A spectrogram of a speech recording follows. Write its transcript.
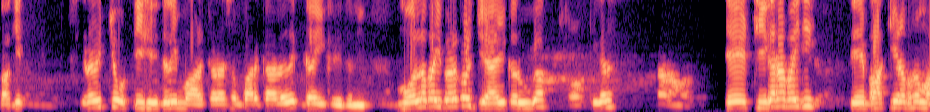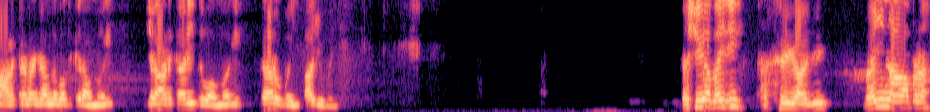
ਬਾਕੀ ਜਿਹੜਾ ਵੀ ਝੋਟੀ ਖਰੀਦ ਲਈ, ਮਾਲਕਾਂ ਨਾਲ ਸੰਪਰਕ ਕਰ ਲਿਓ ਤੇ ਗਾਈ ਖਰੀਦ ਲਈ। ਮੁੱਲ ਬਾਈ ਬਿਲਕੁਲ ਜਾਇਜ਼ ਕਰੂਗਾ। ਠੀਕ ਹੈ ਨਾ? ਤੇ ਠੀਕ ਹੈ ਨਾ ਬਾਈ ਜੀ? ਤੇ ਬਾਕੀ ਹੁਣ ਆਪਾਂ ਮਾਲਕਾਂ ਨਾਲ ਗੱਲਬਾਤ ਕਰਾਵਾਂਗੇ ਜਾਣਕਾਰੀ ਦਵਾਵਾਂਗੇ। ਘਰੋਂ ਬਾਈ ਆਜੋ ਬਾਈ। ਅਸ਼ੀਆ ਬਾਈ ਜੀ। ਸਤਿ ਸ੍ਰੀ ਅਕਾਲ ਜੀ। ਬਾਈ ਜੀ ਨਾਮ ਆਪਣਾ?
